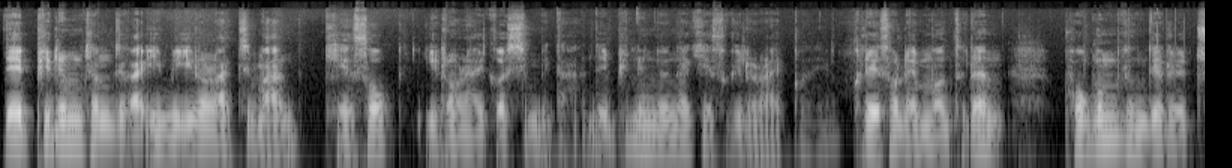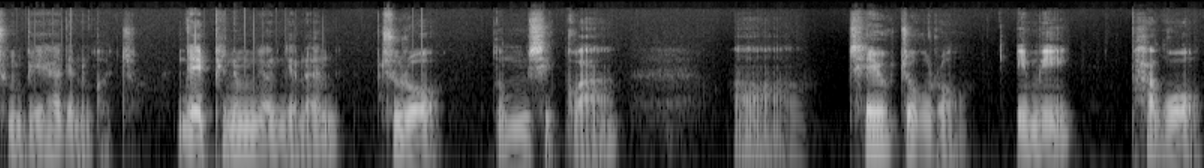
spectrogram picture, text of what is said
네피림 경제가 이미 일어났지만 계속 일어날 것입니다. 네피림 경제가 계속 일어날 거예요. 그래서 랩먼트는 복음 경제를 준비해야 되는 거죠. 네피림 경제는 주로 음식과 어, 체육 쪽으로 이미 파고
